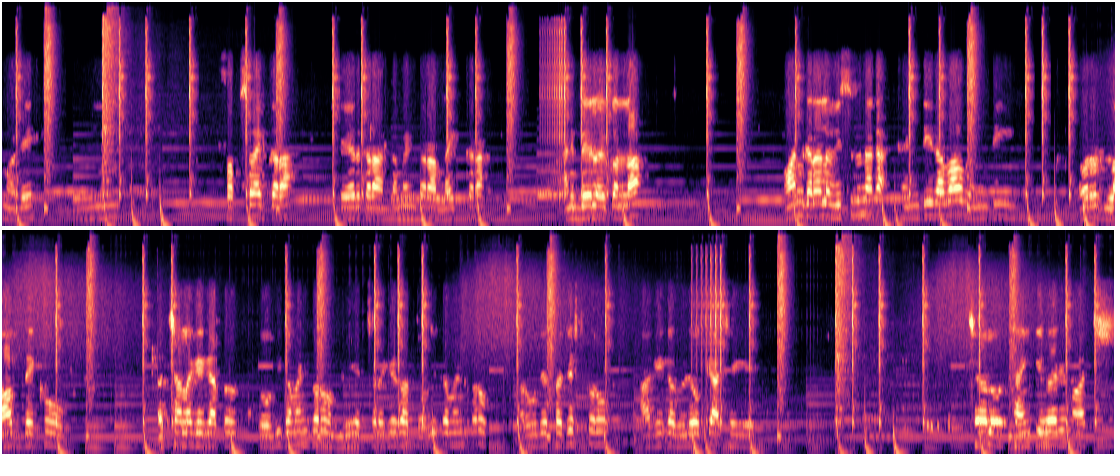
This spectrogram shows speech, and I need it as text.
मध्ये. सबस्क्राईब करा शेअर करा कमेंट करा लाईक करा. आणि बेल आयकॉनला ऑन करायला विसरू नका. घंटी दबाव घंटी. और ब्लॉग देखो. अच्छा लगेगा तो तो भी कमेंट करो. नहीं अच्छा लगेगा तो भी कमेंट करो. और मुझे सजेस्ट करो आगे का वीडियो क्या चाहिए। चलो थैंक यू वेरी मच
